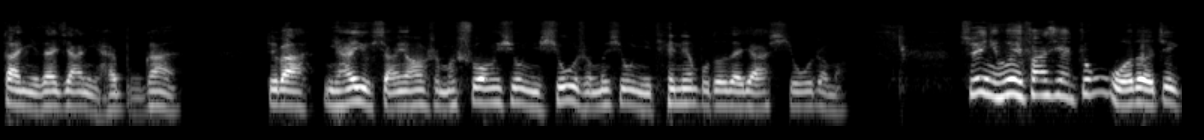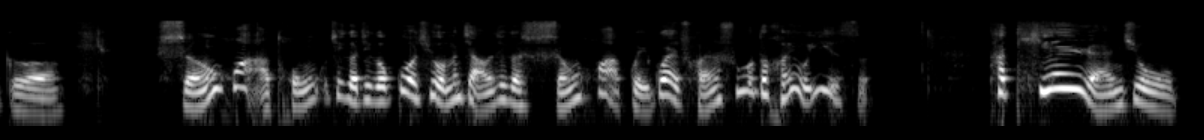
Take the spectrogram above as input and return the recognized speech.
干，你在家你还不干，对吧？你还有想要什么双休？你休什么休？你天天不都在家休着吗？所以你会发现中国的这个神话同这个这个过去我们讲的这个神话鬼怪传说都很有意思，它天然就。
